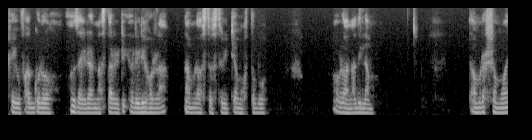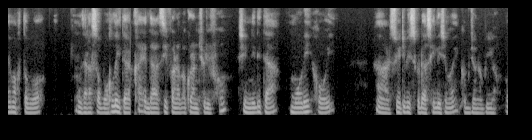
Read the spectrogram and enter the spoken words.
সেও ফাঁকগড়ো যাইরা নাস্তা রেডি রেডি করলা। আমরা আস্তে আস্তে ইটা মক্তব্য রানা দিলাম। আমরা সময় মক্তব্য যারা সবক লইতা খায়দা সিফারা বা কোরআন শরীফ সিন্নি দিতা, মুড়ি, খই আর সুইটি বিস্কুট আছিল এই সময় খুব জনপ্রিয় ও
